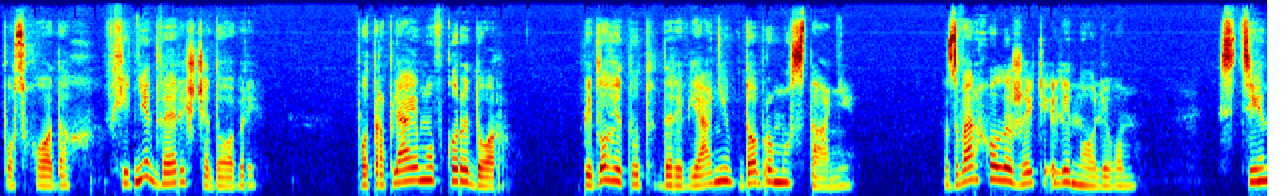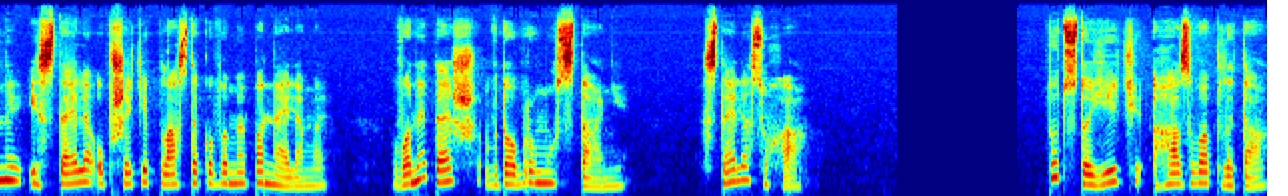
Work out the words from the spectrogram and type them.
По сходах, вхідні двері ще добрі. Потрапляємо в коридор. Підлоги тут дерев'яні в доброму стані. Зверху лежить ліноліум. Стіни і стеля обшиті пластиковими панелями. Вони теж в доброму стані. Стеля суха. Тут стоїть газова плита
